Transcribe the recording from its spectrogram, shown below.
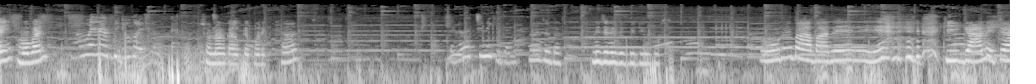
এই মোবাইল? সোনার কালকে পরীক্ষা। নিজে নিজে ভিডিও করছে ওরে বাবা রে। কি গান এটা?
